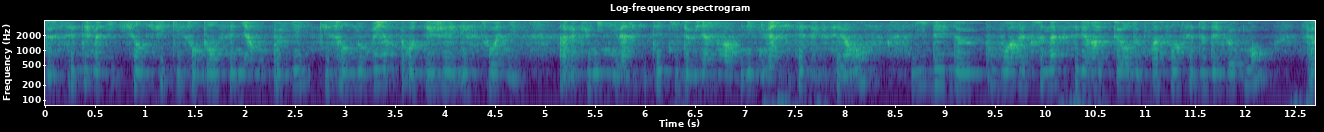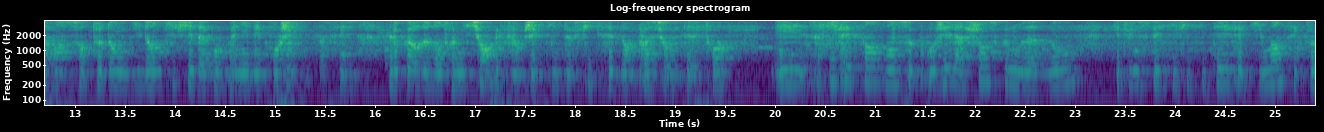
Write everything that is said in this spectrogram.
De ces thématiques scientifiques qui sont enseignées à Montpellier, qui sont nourrir, protéger et soigner, avec une université qui devient une université d'excellence. L'idée de pouvoir être un accélérateur de croissance et de développement, faire en sorte donc d'identifier, d'accompagner des projets. C'est le cœur de notre mission avec l'objectif de fixer de l'emploi sur le territoire. Et ce qui fait sens dans ce projet, la chance que nous avons, qui est une spécificité effectivement, c'est que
